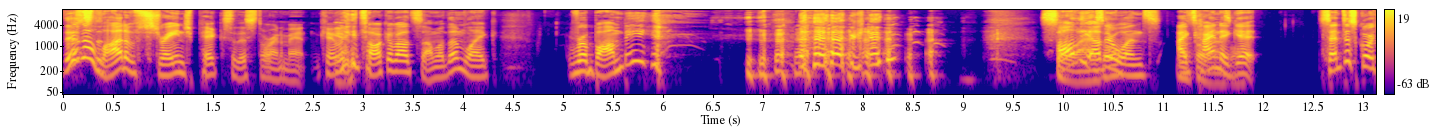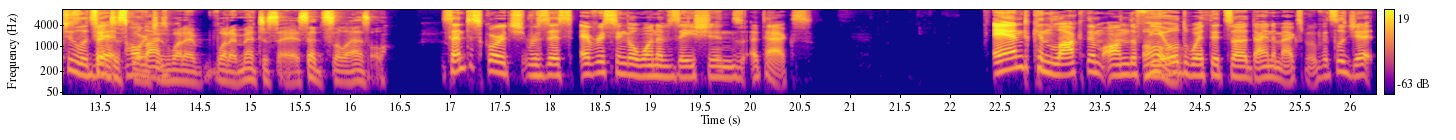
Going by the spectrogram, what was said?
There's That's a the- lot of strange picks of this tournament. Can Yeah. we talk about some of them? Like Rabombi? All the other ones I kind of Salazzle. Get. Centiskorch is legit. Hold Centiskorch on. is what I what I meant to say. I said Salazzle. Centiskorch resists every single one of Zacian's attacks. And can lock them on the field Oh. with its uh, Dynamax move. It's legit.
